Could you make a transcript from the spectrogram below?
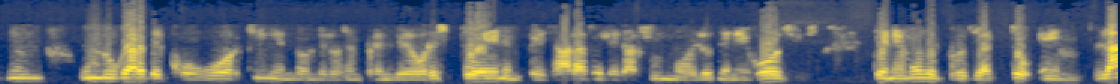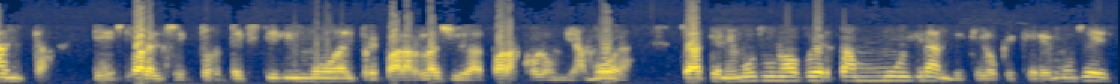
lugar de coworking en donde los emprendedores pueden empezar a acelerar sus modelos de negocios. Tenemos el proyecto En Planta, que es para el sector textil y moda y preparar la ciudad para Colombia Moda. O sea, tenemos una oferta muy grande que lo que queremos es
